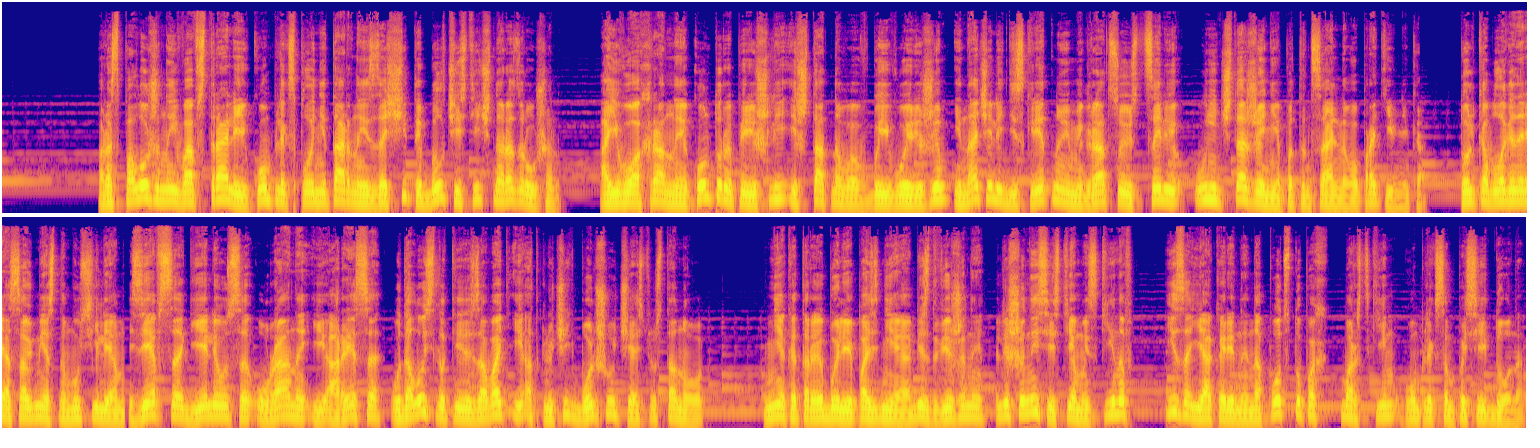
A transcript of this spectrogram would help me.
Расположенный в Австралии комплекс планетарной защиты был частично разрушен, а его охранные контуры перешли из штатного в боевой режим и начали дискретную миграцию с целью уничтожения потенциального противника. Только благодаря совместным усилиям Зевса, Гелиоса, Урана и Ареса удалось локализовать и отключить большую часть установок. Некоторые были позднее обездвижены, лишены системы скинов и заякорены на подступах к морским комплексам Посейдона.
